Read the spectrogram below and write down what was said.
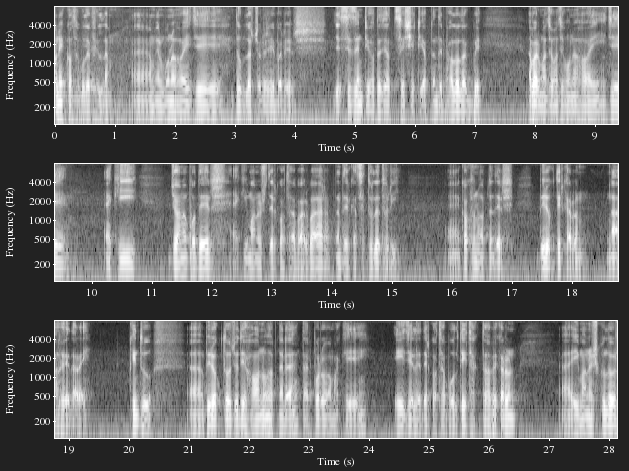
অনেক কথা বলে ফেললাম। আমার মনে হয় যে দুবলাচরের এবারের যে সিজনটি হতে যাচ্ছে সেটি আপনাদের ভালো লাগবে। আবার মাঝে মাঝে মনে হয় যে একই জনপদের একই মানুষদের কথা বারবার আপনাদের কাছে তুলে ধরি। কখনো আপনাদের বিরক্তির কারণ না হয়ে দাঁড়ায়। কিন্তু বিরক্ত যদি হনও আপনারা তারপরেও আমাকে এই জেলেদের কথা বলতেই থাকতে হবে। কারণ এই মানুষগুলোর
